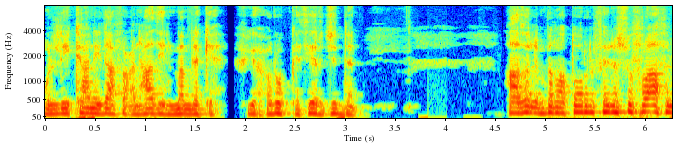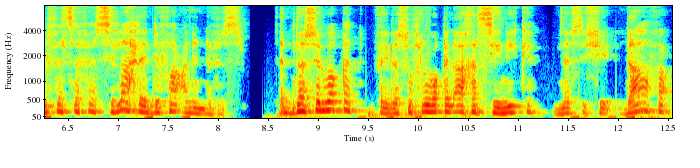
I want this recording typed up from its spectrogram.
واللي كان يدافع عن هذه المملكة في حروب كثير جدا. هذا الإمبراطور الفيلسوف رأى في الفلسفة سلاح للدفاع عن النفس. بنفس الوقت فيلسوف الرواقي الآخر سينيكا نفس الشيء دافع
